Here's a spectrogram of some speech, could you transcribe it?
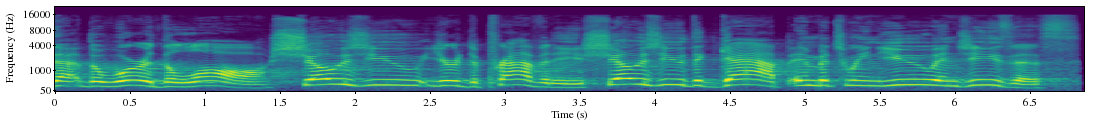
that the word, the law, shows you your depravity, shows you the gap in between you and Jesus,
